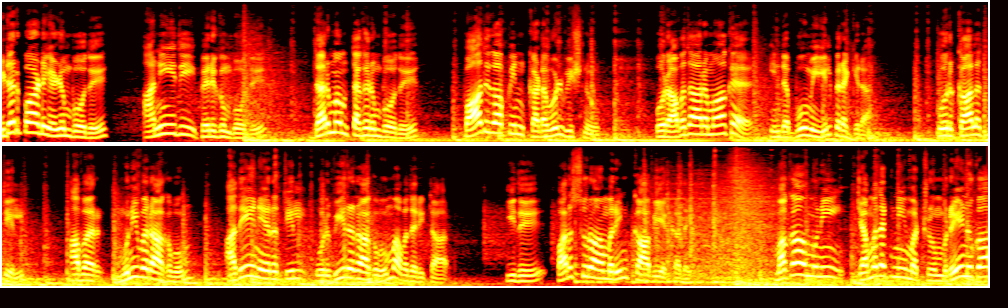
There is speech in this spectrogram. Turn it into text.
இடர்பாடு எழும்போது அநீதி பெருகும்போது தர்மம் தகரும்போது பாதுகாப்பின் கடவுள் விஷ்ணு ஒரு அவதாரமாக இந்த பூமியில் பிறக்கிறார். ஒரு காலத்தில் அவர் முனிவராகவும் அதே நேரத்தில் ஒரு வீரராகவும் அவதரித்தார். இது பரசுராமரின் காவிய கதை. மகாமுனி ஜமதக்னி மற்றும் ரேணுகா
